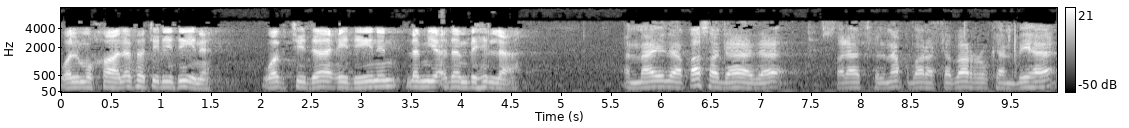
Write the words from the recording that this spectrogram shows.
والمخالفة لدينه وابتداع دين لم يأذن به الله. أما إذا قصد هذا الصلاة في المقبرة تبركا بها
